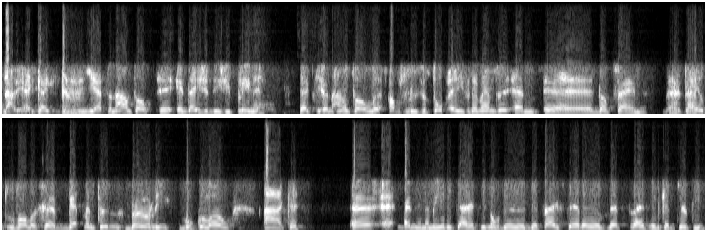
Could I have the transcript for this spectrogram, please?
Nou kijk, je hebt een aantal, in deze discipline heb je een aantal absolute top-evenementen. En dat zijn heel toevallig badminton, Burley, Boekelo, Aken. en in Amerika heb je nog de, de vijf sterren wedstrijd in Kentucky.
